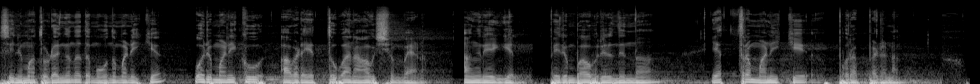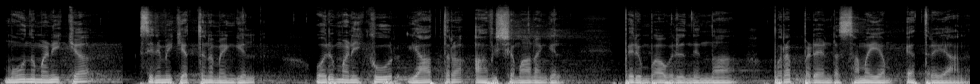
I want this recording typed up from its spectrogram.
സിനിമ തുടങ്ങുന്നത് മൂന്ന് മണിക്ക് ഒരു മണിക്കൂർ അവിടെ എത്തുവാൻ ആവശ്യം വേണം. അങ്ങനെയെങ്കിൽ പെരുമ്പാവൂരിൽ നിന്ന് എത്ര മണിക്ക് പുറപ്പെടണം? മൂന്ന് മണിക്ക് സിനിമയ്ക്ക് എത്തണമെങ്കിൽ ഒരു മണിക്കൂർ യാത്ര ആവശ്യമാണെങ്കിൽ പെരുമ്പാവൂരിൽ നിന്ന് പുറപ്പെടേണ്ട സമയം എത്രയാണ്?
